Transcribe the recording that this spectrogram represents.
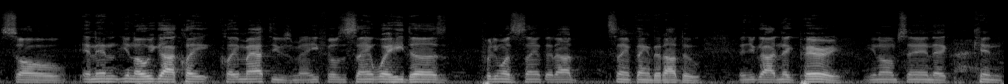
So, and then you know, we got Clay Clay Matthews, man. He feels the same way. He does pretty much the same that I same thing that I do. Then you got Nick Perry, you know what I'm saying, that can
